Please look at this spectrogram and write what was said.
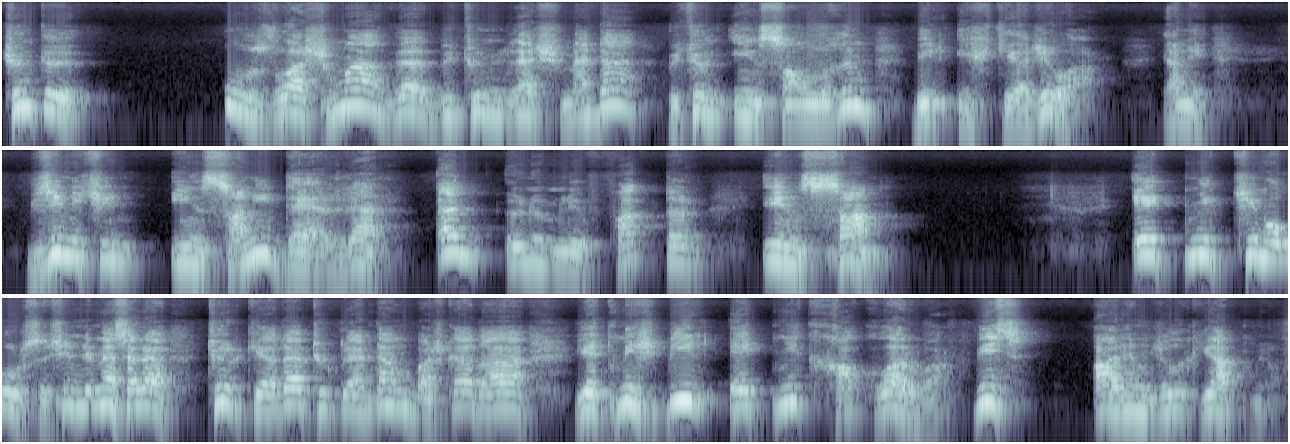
Çünkü uzlaşma ve bütünleşmede bütün insanlığın bir ihtiyacı var. Yani bizim için insani değerler en önemli faktör insan. Etnik kim olursa şimdi mesela Türkiye'de Türklerden başka daha 71 etnik halklar var. Biz ayrımcılık yapmıyoruz.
